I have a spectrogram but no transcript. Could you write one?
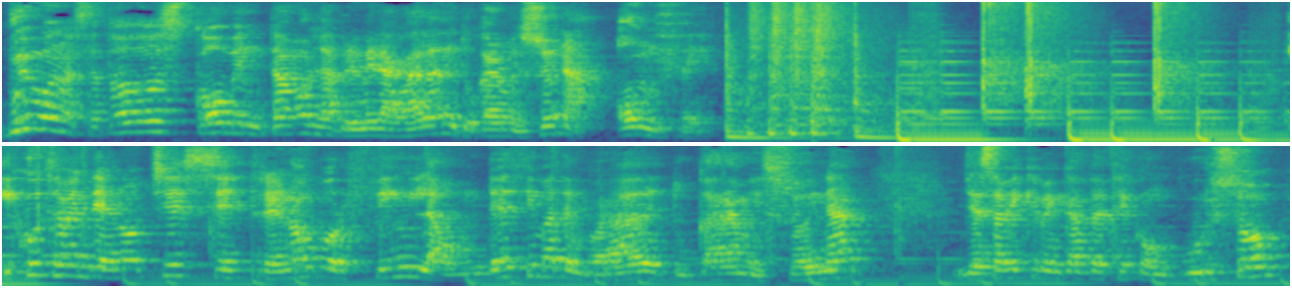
Muy buenas a todos, comentamos la primera gala de Tu cara me suena 11. Y justamente anoche se estrenó por fin la undécima temporada de Tu cara me suena. Ya sabéis que me encanta este concurso.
